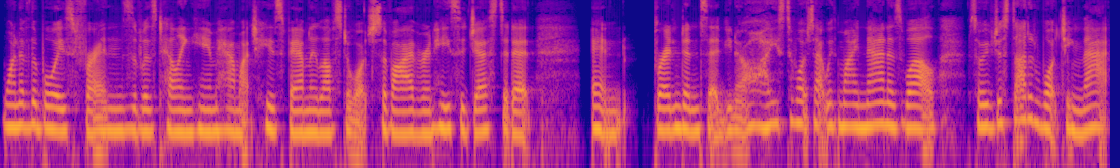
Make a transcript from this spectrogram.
One of the boy's friends was telling him how much his family loves to watch Survivor, and he suggested it. And Brendan said, You know, oh, I used to watch that with my nan as well. So we've just started watching that.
